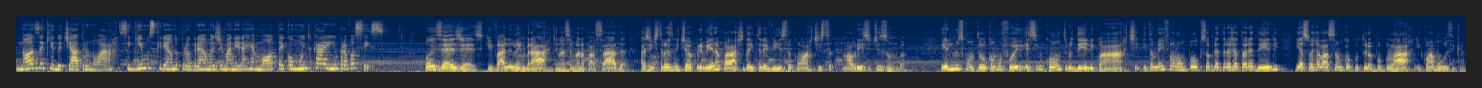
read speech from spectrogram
Nós aqui do Teatro no Ar seguimos criando programas de maneira remota e com muito carinho para vocês. Pois é, Jéssica, e vale lembrar que na semana passada a gente transmitiu a primeira parte da entrevista com o artista Maurício Tizumba. Ele nos contou como foi esse encontro dele com a arte e também falou um pouco sobre a trajetória dele e a sua relação com a cultura popular e com a música.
